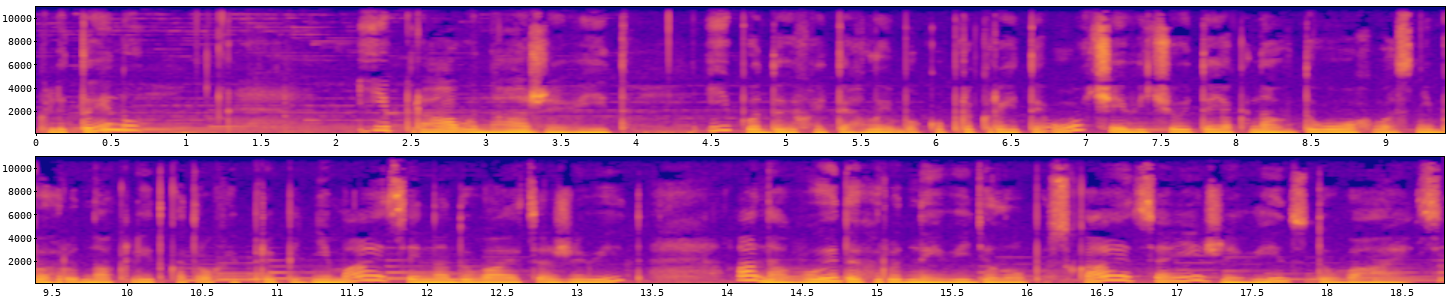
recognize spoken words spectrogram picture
клітину і праву на живіт. І подихайте глибоко, прикрийте очі, і відчуйте, як на вдох у вас ніби грудна клітка трохи припіднімається і надувається живіт, а на видих грудний відділ опускається і живіт здувається.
